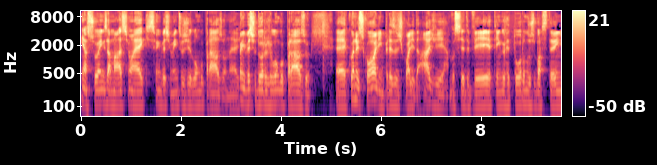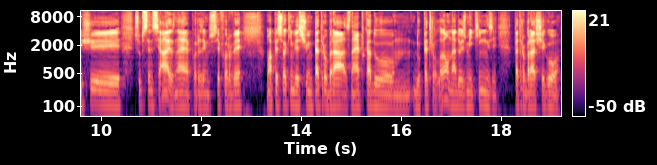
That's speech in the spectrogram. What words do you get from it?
em ações, a máxima é que são investimentos de longo prazo, né? O investidor de longo prazo, é, quando escolhe empresas de qualidade, você vê tendo retornos bastante substanciais, né? Por exemplo, se você for ver uma pessoa que investiu em Petrobras na época do, do petrolão, né? 2015, Petrobras chegou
